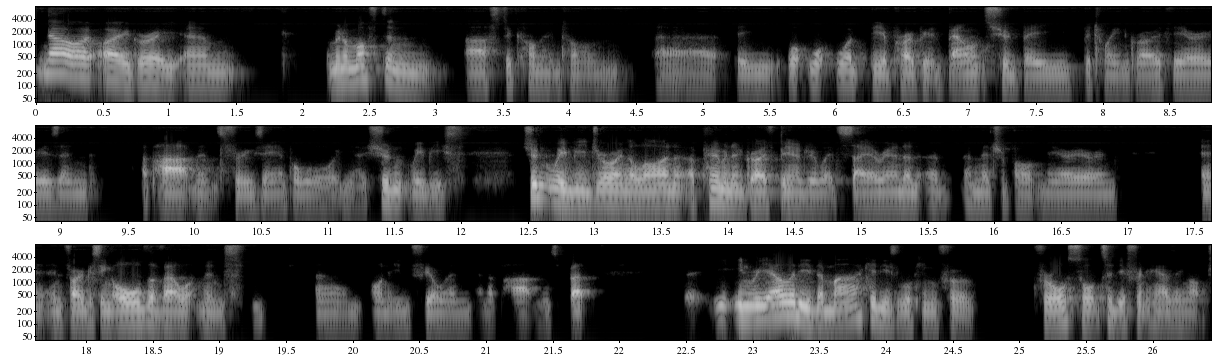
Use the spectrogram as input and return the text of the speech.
No, I, I agree. Um, I mean, I'm often asked to comment on uh, the what, what, what, the appropriate balance should be between growth areas and apartments, for example, or you know, shouldn't we be shouldn't we be drawing a line, a permanent growth boundary, let's say, around a, a metropolitan area and, and, and focusing all development um, on infill and, and apartments? But in reality, the market is looking for for all sorts of different housing op-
